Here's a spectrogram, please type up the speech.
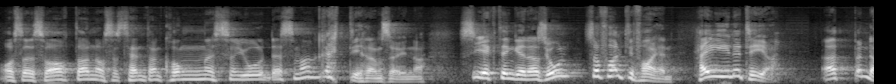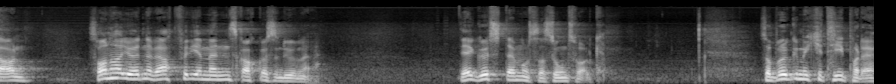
Og så svarte han, og så sendte han konge som gjorde det som var rett i Herrens øyne. Så gikk det en generasjon, så falt de fra igjen. Hele tida. Up and down. Sånn har jødene vært, for de er mennesker akkurat som du er med. Det er Guds demonstrasjonsfolk. Så bruker vi ikke tid på det,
